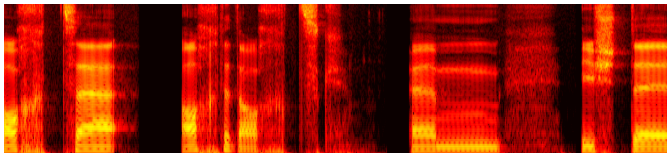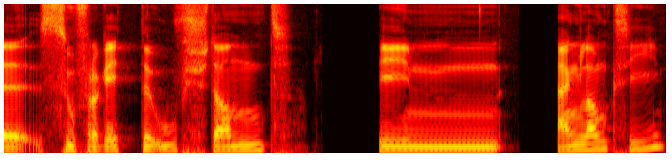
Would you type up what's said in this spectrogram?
1888 ähm, ist der Suffragettenaufstand in England gsi,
